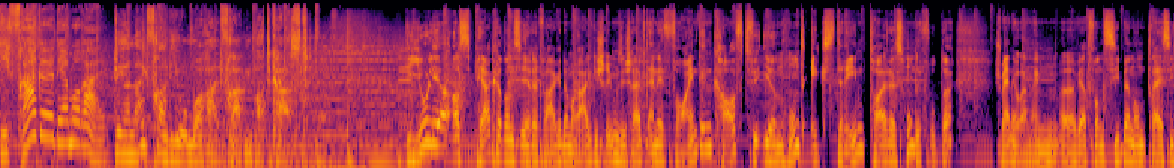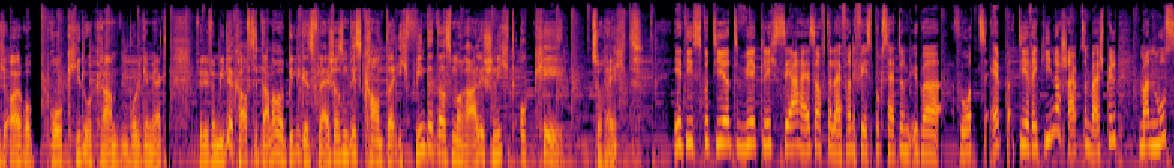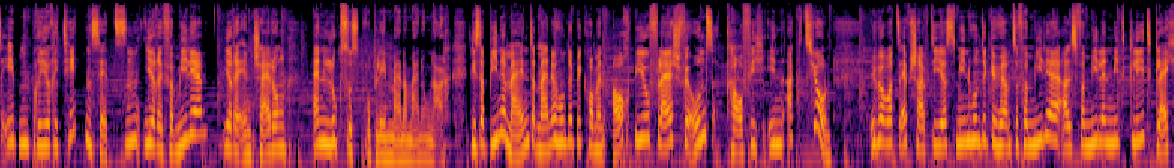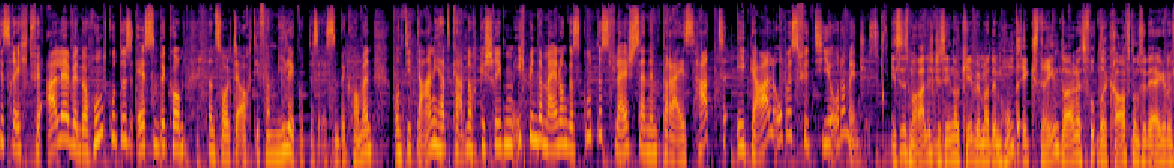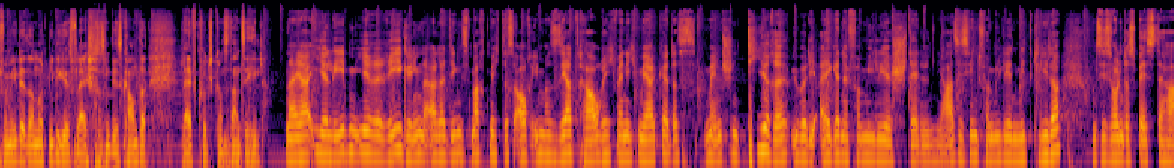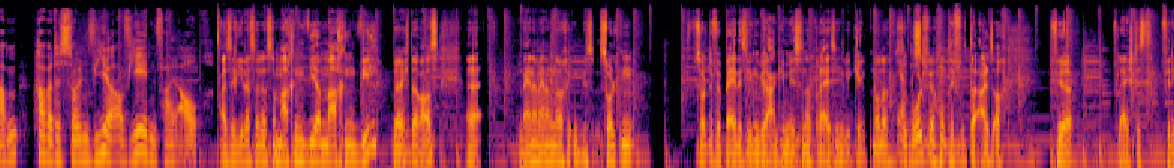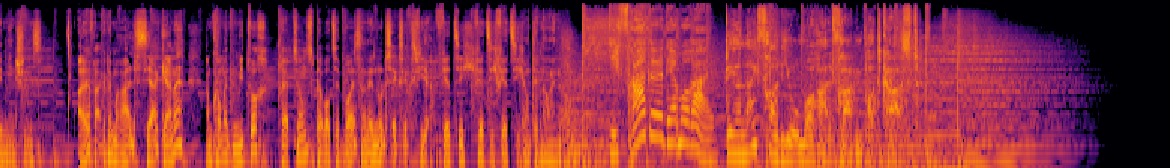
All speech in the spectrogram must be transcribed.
Die Frage der Moral. Der Live-Radio Moralfragen-Podcast. Die Julia aus Perk hat uns ihre Frage der Moral geschrieben. Sie schreibt, eine Freundin kauft für ihren Hund extrem teures Hundefutter. Schweineohren im äh, Wert von 37 Euro pro Kilogramm, wohlgemerkt. Für die Familie kauft sie dann aber billiges Fleisch aus dem Discounter. Ich finde das moralisch nicht okay. Zu Recht? Ihr diskutiert wirklich sehr heiß auf der Live-Radio-Facebook-Seite und über WhatsApp. Die Regina schreibt zum Beispiel, man muss eben Prioritäten setzen. Ihre Familie, ihre Entscheidung, ein Luxusproblem meiner Meinung nach. Die Sabine meint, meine Hunde bekommen auch Biofleisch. Für uns kaufe ich in Aktion. Über WhatsApp schreibt die Jasmin, Hunde gehören zur Familie als Familienmitglied. Gleiches Recht für alle. Wenn der Hund gutes Essen bekommt, dann sollte auch die Familie gutes Essen bekommen. Und die Dani hat gerade noch geschrieben, ich bin der Meinung, dass gutes Fleisch seinen Preis hat, egal ob es für Tier oder Mensch ist. Ist es moralisch gesehen okay, wenn man dem Hund extrem teures Futter kauft und für die eigene Familie dann noch billiges Fleisch aus dem Discounter? Live-Coach Konstanze Hill. Naja, ihr Leben, ihre Regeln. Allerdings macht mich das auch immer sehr traurig, wenn ich merke, dass Menschen Tiere über die eigene Familie stellen. Ja, sie sind Familienmitglieder und sie sollen das Beste haben, aber das sollen wir auf jeden Fall auch. Also jeder soll das so machen, wie er machen will, höre ich daraus. Äh, meiner Meinung nach sollten sollte für beides irgendwie ein angemessener Preis irgendwie gelten, oder? Ja, Sowohl für Hundefutter als auch für Fleisch, das für die Menschen ist. Eure Frage der Moral sehr gerne. Am kommenden Mittwoch schreibt sie uns per WhatsApp Voice an den 0664 40 40 40 und die 9. Die Frage der Moral. Der Live-Radio Moralfragen-Podcast.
